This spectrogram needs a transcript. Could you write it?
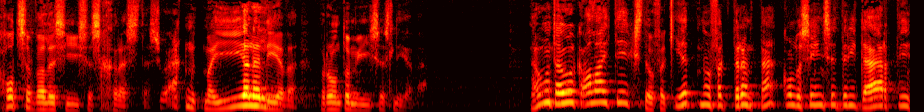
God se wil is Jesus Christus. So ek moet my hele lewe rondom Jesus lewe. Nou onthou ek al daai tekste of ek eet of ek drink, né? Kolossense 3:13,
